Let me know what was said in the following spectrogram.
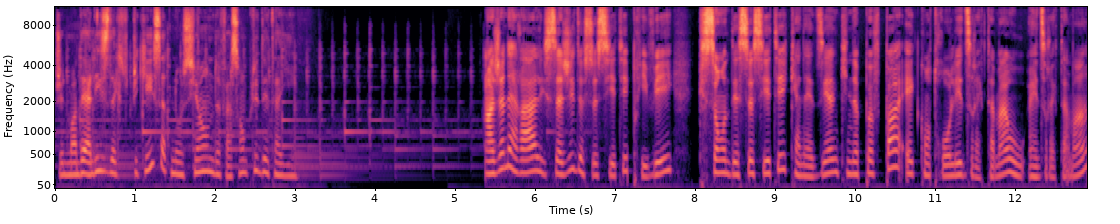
J'ai demandé à Lise d'expliquer cette notion de façon plus détaillée. En général, il s'agit de sociétés privées qui sont des sociétés canadiennes qui ne peuvent pas être contrôlées directement ou indirectement,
